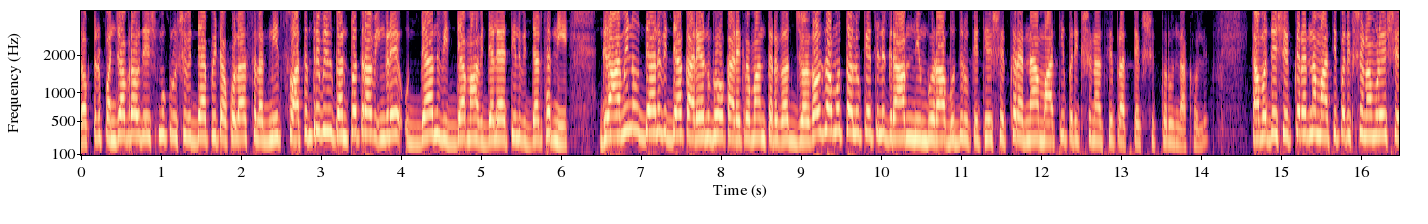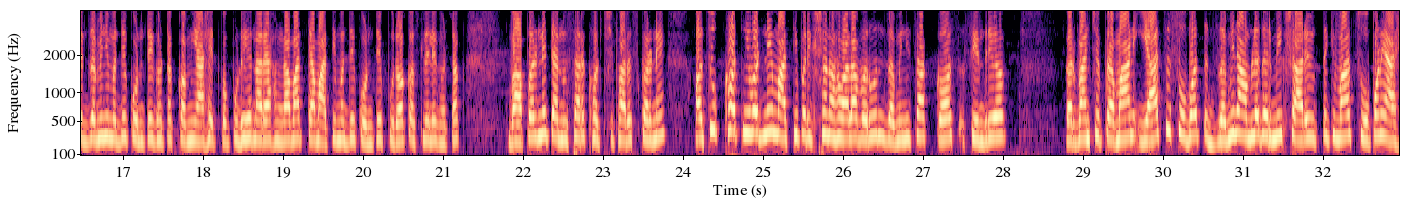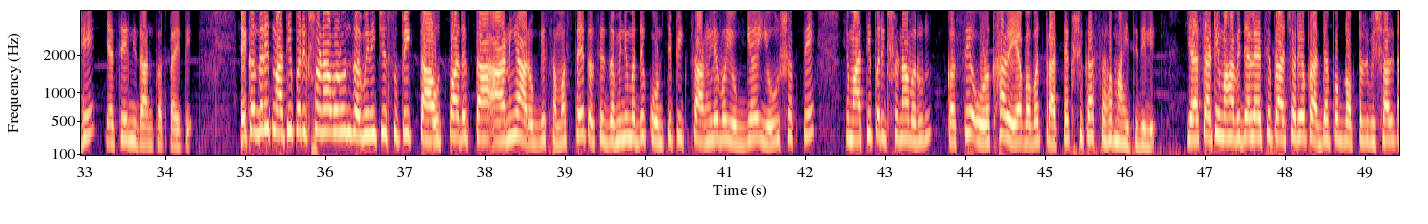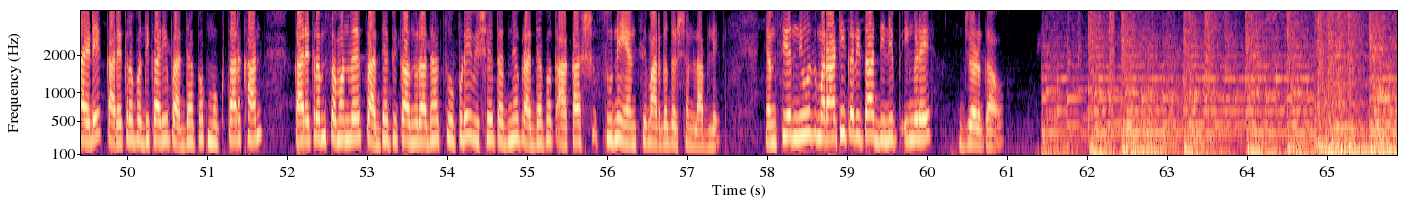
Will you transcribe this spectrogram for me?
Doctor Panjabrao Deshmukh कृषी विद्यापीठ अकोला संलग्नित स्वातंत्र्यवीर गणपतराव इंगळे उद्यान विद्या महाविद्यालयातील विद्यार्थ्यांनी ग्रामीण उद्यान विद्या कार्यानुभव कार्यक्रमांतर्गत जळगाव जामोद तालुक्यातील ग्राम निंभोरा बुद्रुक येथे शेतकऱ्यांना माती परीक्षणाचे प्रात्यक्षिक करून दाखवले. यामध्ये शेतकऱ्यांना माती परीक्षणामुळे शेतजमिनीमध्ये कोणते घटक कमी आहेत व पुढे येणाऱ्या हंगामात त्या मातीमध्ये कोणते पूरक असलेले घटक वापरणे त्यानुसार खत शिफारस करणे अचूक खत निवडणे माती परीक्षण अहवालावरून जमिनीचा कस सेंद्रिय कर्बांचे प्रमाण याच सोबत जमीन आम्लधर्मी क्षारयुक्त किंवा चोपणे आहे याचे निदान करता येते. एकंदरीत माती परीक्षणावरून जमिनीची सुपीकता उत्पादकता आणि आरोग्य समजते. तसेच जमिनीमध्ये कोणते पीक चांगले व योग्य येऊ शकते हे माती परीक्षणावरून कसे ओळखावे याबाबत प्रात्यक्षिकासह माहिती दिली. यासाठी महाविद्यालयाचे प्राचार्य प्राध्यापक डॉक्टर विशाल तायडे कार्यक्रम अधिकारी प्राध्यापक मुक्तार खान कार्यक्रम समन्वयक प्राध्यापिका अनुराधा चोपडे विषय तज्ज्ञ प्राध्यापक आकाश सुने यांचे मार्गदर्शन लाभले. एमसीएन न्यूज मराठीकरिता दिलीप इंगळे जळगाव.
